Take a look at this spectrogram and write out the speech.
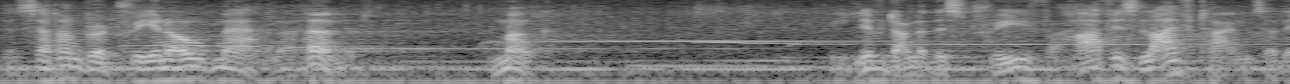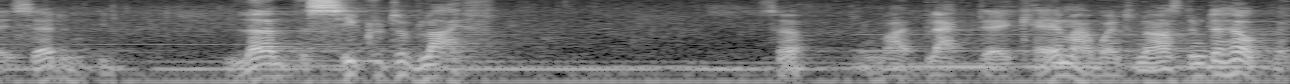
there sat under a tree an old man, a hermit, a monk. He lived under this tree for half his lifetime, so they said, and he learned the secret of life. So, when my black day came, I went and asked him to help me.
